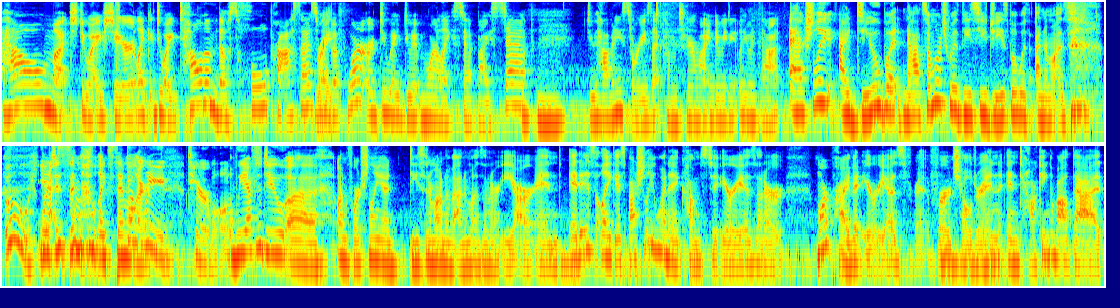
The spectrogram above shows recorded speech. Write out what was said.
how much do I share? Like, do I tell them this whole process right, Right. before, or do I do it more like step by step? Mm-hmm. Do you have any stories that come to your mind immediately with that? Actually, I do, but not so much with VCGs, but with enemas. Ooh, which yes. is sim- like similar. Totally terrible. We have to do, uh, unfortunately, a decent amount of enemas in our ER, and it is like, especially when it comes to areas that are more private areas for, for children, and talking about that.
